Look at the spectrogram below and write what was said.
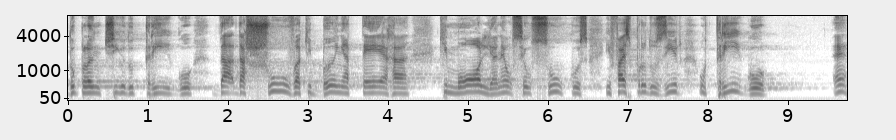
do plantio do trigo, da, da chuva que banha a terra, que molha né, os seus sucos e faz produzir o trigo, é,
